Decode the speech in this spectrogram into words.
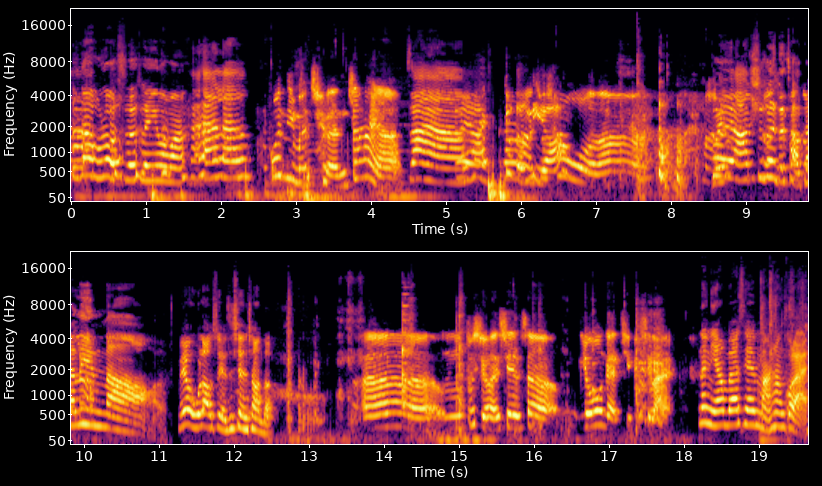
听到吴老师的声音了吗？Hello，哇，你们全在啊？在啊。对呀，就等你啊。我了。对呀，吃了你的巧克力呢。没有，吴老师也是线上的。啊，嗯，不喜欢线上，幽默感提不起来。那你要不要先马上过来？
